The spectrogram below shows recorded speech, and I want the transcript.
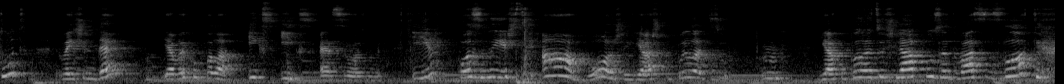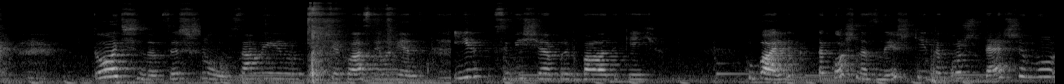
тут в H&M я вихопила XXS розмір. І по знижці. А, боже, я ж купила цю. Я купила цю шляпу за 20 злотих. Точно, це ж ну, самий класний момент. І собі ще придбала такий купальник, також на знижки, також дешево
